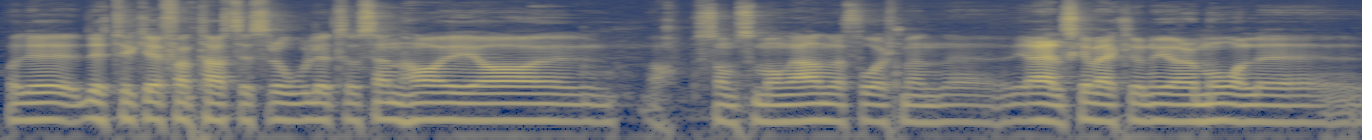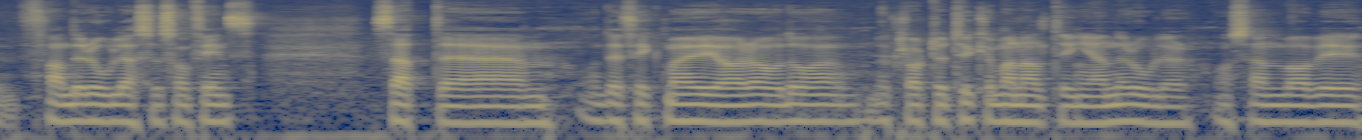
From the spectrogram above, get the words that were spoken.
och det, det, tycker jag är fantastiskt roligt. Och sen har jag, ja, som så många andra forwards, eh, jag älskar verkligen att göra mål. Eh, fan det roligaste som finns. Så att, eh, och det fick man ju göra och då, då klart, då tycker man allting är ännu roligare. Och sen var vi,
